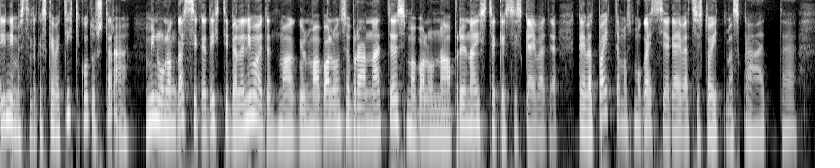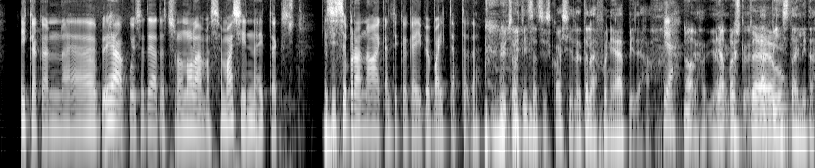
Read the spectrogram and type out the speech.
inimestele, kes käivad tihti kodust ära. minul on kassiga tihtipeale niimoodi, et ma küll, ma palun sõbrannat ja siis ma palun naabrinaist ja kes siis käivad ja käivad paitamas mu kassi ja käivad siis toitmas ka, et äh, ikkagi on äh, hea, kui sa tead, et sul on olemas see masin näiteks ja siis sõbranna aeg-ajalt ikka käib ja paitab teda. nüüd saad lihtsalt siis kassile telefoni äpi teha yeah.. no ja, ja, ja just äpi installida.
